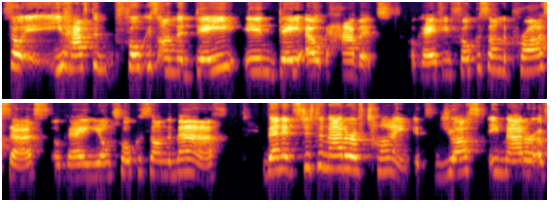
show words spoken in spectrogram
So eh, you have to focus on the day in, day out habits. Okay. If you focus on the process, okay, you don't focus on the math, then it's just a matter of time. It's just a matter of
